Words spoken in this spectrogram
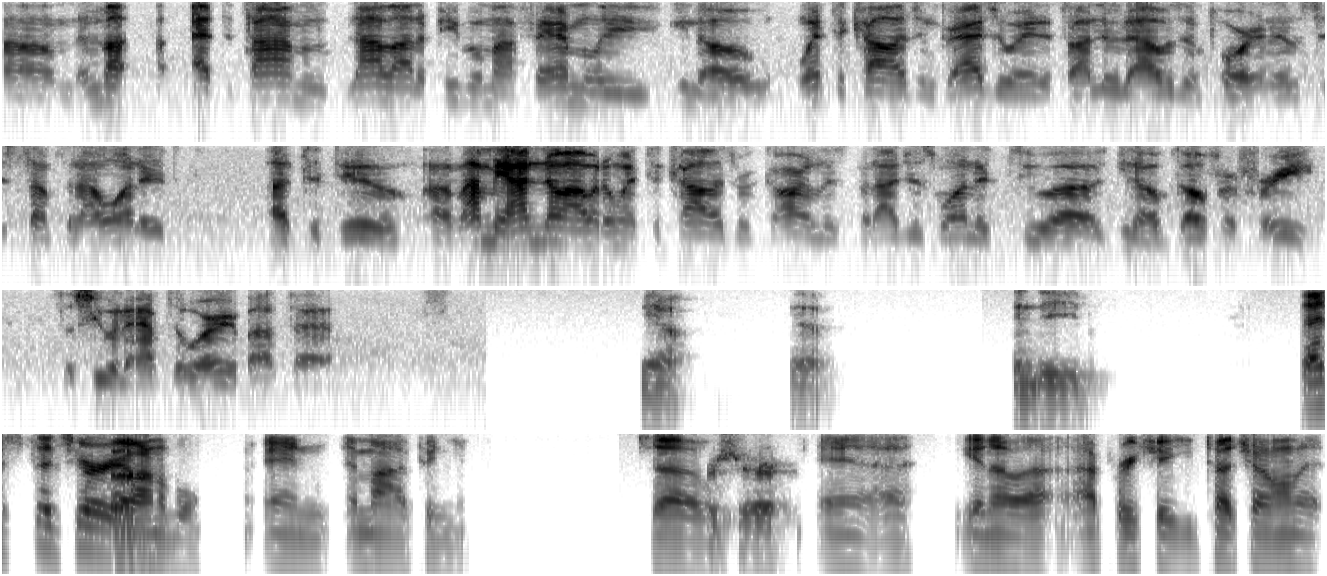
um and at the time not a lot of people in my family you know went to college and graduated, so I knew that was important. It was just something I wanted uh, to do. Um, I mean, I know I would have went to college regardless, but I just wanted to uh you know go for free so she wouldn't have to worry about that. Yeah. Yeah. Indeed. That's that's very Uh, honorable, in in my opinion. So For sure. and uh, you know I, I appreciate you touching on it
